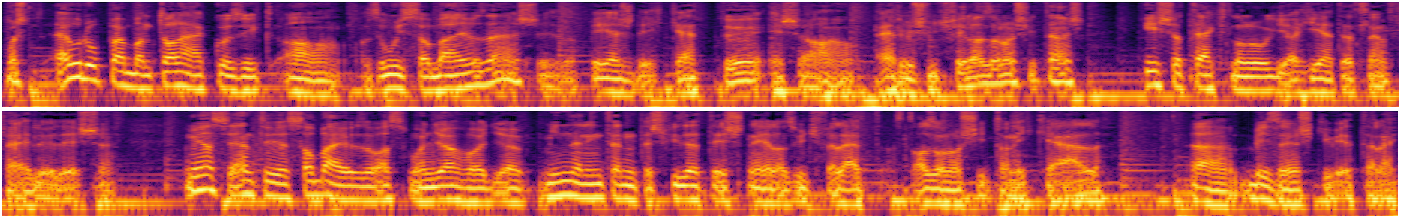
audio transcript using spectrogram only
Most Európában találkozik a, az új szabályozás, ez a PSD2 és a erős ügyfélazonosítás, és a technológia hihetetlen fejlődése. Ami azt jelenti, hogy a szabályozó azt mondja, hogy minden internetes fizetésnél az ügyfelet azt azonosítani kell bizonyos kivételek,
